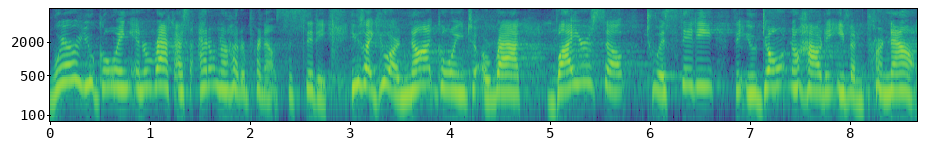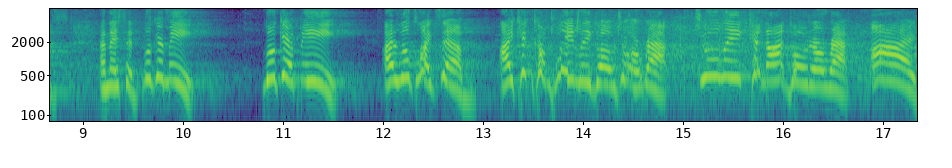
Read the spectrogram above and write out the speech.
Where are you going in Iraq? I said, I don't know how to pronounce the city. He was like, You are not going to Iraq by yourself to a city that you don't know how to even pronounce. And I said, Look at me. Look at me. I look like them. I can completely go to Iraq. Julie cannot go to Iraq. I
